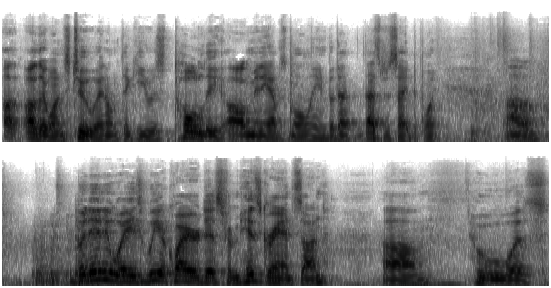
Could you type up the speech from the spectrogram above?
other ones too. I don't think he was totally all Minneapolis Moline, but that, that's beside the point. Um, but anyways, we acquired this from his grandson, um, who was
